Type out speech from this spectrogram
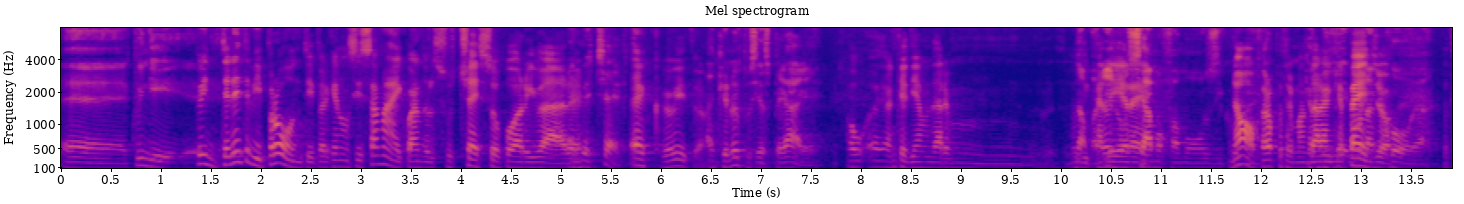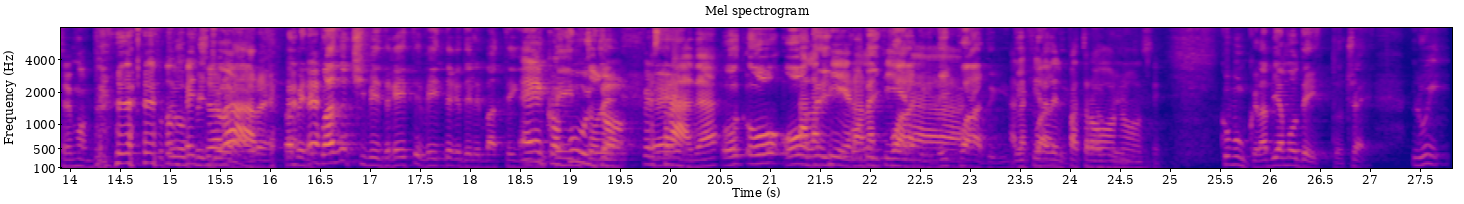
Eh, quindi, eh, quindi, tenetevi pronti perché non si sa mai quando il successo può arrivare. Eh beh, certo. Ecco, capito? Anche noi possiamo sperare. O eh, anche di andare no, di cadere. non siamo famosi. No, però potremmo andare anche peggio. Potremmo, potremmo peggiorare. Va bene, quando ci vedrete vendere delle batterie ecco, pentole, appunto, per eh, strada o, o, o alla dei, fiera, o alla dei fiera, quadri, dei quadri, alla dei fiera quadri, del patrono, sì. Comunque l'abbiamo detto, cioè lui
